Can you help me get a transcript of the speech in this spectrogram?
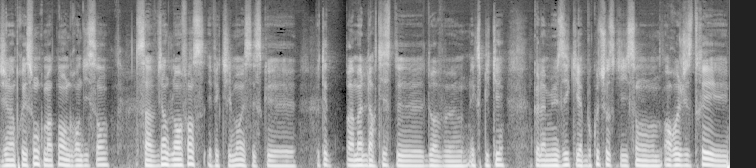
j'ai l'impression que maintenant, en grandissant, ça vient de l'enfance, effectivement, et c'est ce que peut-être pas mal d'artistes euh, doivent euh, expliquer. Que la musique, il y a beaucoup de choses qui sont enregistrées, et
